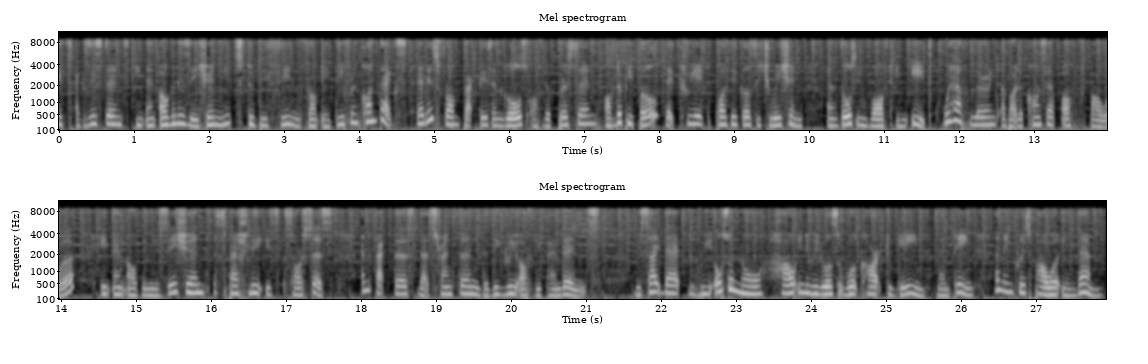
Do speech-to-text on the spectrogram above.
its existence in an organization needs to be seen from a different context, that is from practice and goals of the person, of the people that create political situation and those involved in it. We have learned about the concept of power in an organization, especially its sources and factors that strengthen the degree of dependence. Besides that, we also know how individuals work hard to gain, maintain, and increase power in them.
